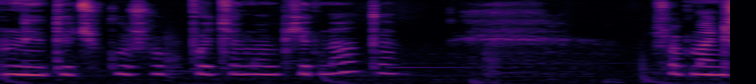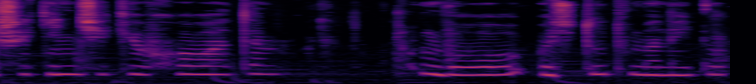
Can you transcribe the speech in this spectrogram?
ниточку, щоб потім об'єднати, щоб менше кінчиків ховати. Бо ось тут в мене і так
